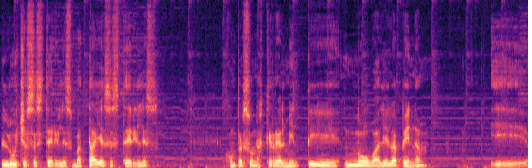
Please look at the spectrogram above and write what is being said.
luchas estériles, batallas estériles, con personas que realmente no vale la pena. Eh,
